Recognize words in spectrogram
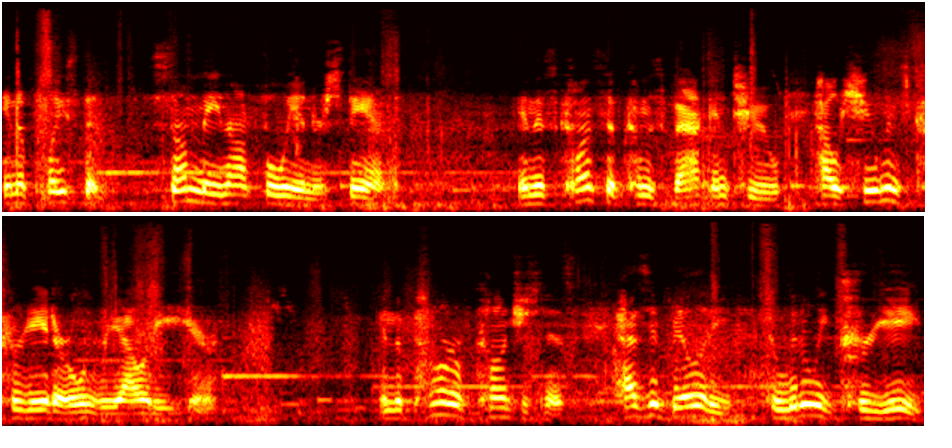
in a place that some may not fully understand. And this concept comes back into how humans create our own reality here. And the power of consciousness has the ability to literally create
